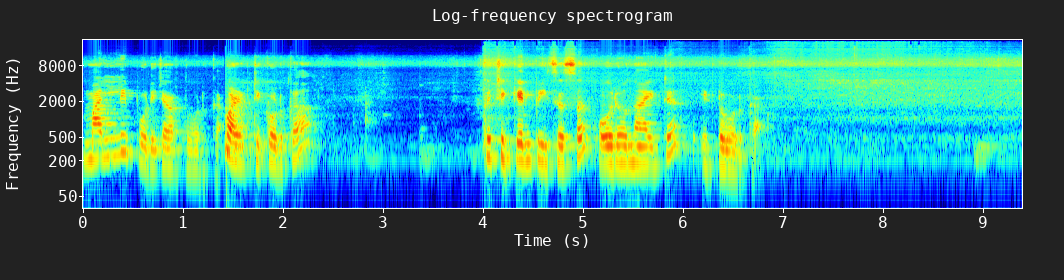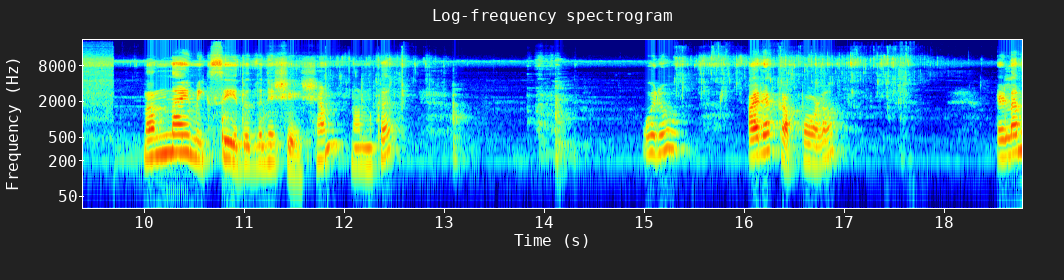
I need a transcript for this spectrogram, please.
മല്ലിപ്പൊടി ചേർത്ത് കൊടുക്കുക. വഴറ്റി കൊടുക്കുക. ചിക്കൻ പീസസ് ഓരോന്നായിട്ട് ഇട്ട് കൊടുക്കുക. നന്നായി മിക്സ് ചെയ്തതിന് ശേഷം നമുക്ക് ഒരു അര കപ്പോളം ഇളം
